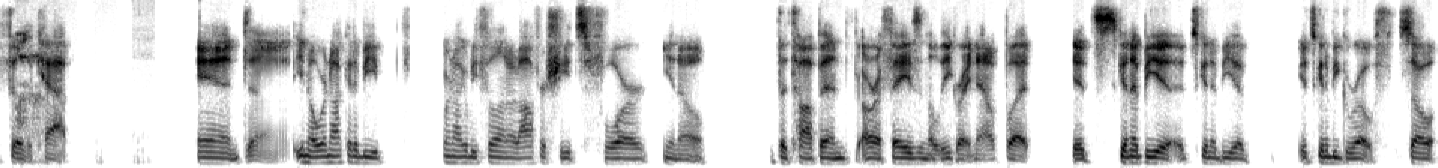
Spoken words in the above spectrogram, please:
fill the cap. And uh, you know, we're not going to be we're not going to be filling out offer sheets for you know the top end RFAs in the league right now, but it's to be a, it's going to be a it's going to be growth. So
